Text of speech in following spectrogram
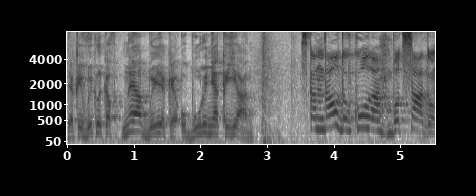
який викликав неабияке обурення киян. Скандал довкола Ботсаду.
